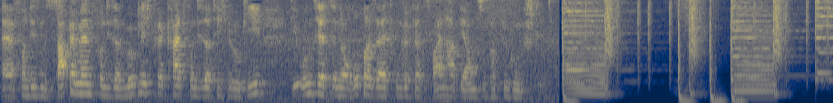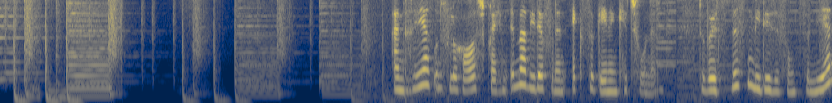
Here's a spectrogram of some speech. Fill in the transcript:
äh, von diesem Supplement, von dieser Möglichkeit, von dieser Technologie, die uns jetzt in Europa seit ungefähr zweieinhalb Jahren zur Verfügung steht. Andreas und Florence sprechen immer wieder von den exogenen Ketonen. Du willst wissen, wie diese funktionieren?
